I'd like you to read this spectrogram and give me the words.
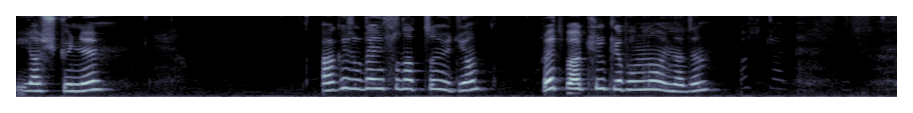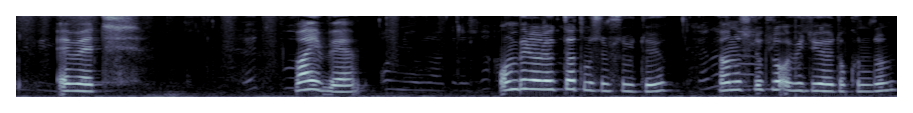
yaş günü. Arkadaşlar bu da en son attığım videom. Red Bar Türk yapımını oynadım. Evet. Vay be. 11 Aralık'ta atmışım şu videoyu. Yanlışlıkla o videoya dokundum.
